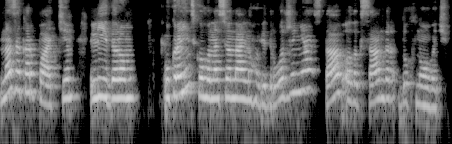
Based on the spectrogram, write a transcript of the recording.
На Закарпатті лідером українського національного відродження став Олександр Духнович.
